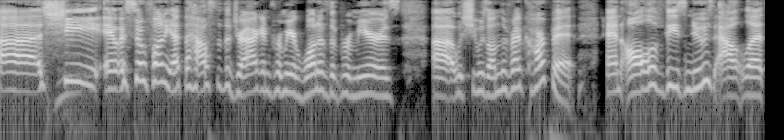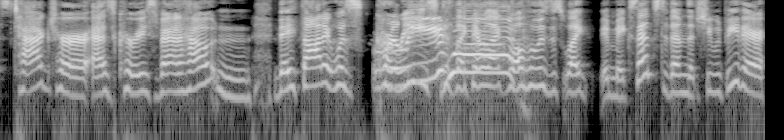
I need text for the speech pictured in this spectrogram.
uh, she it was so funny at the House of the Dragon premiere. One of the premieres, uh, she was on the red carpet, and all of these news outlets tagged her as Carice Van Houten. They thought it was Carice Really? because like they were like, well, who is this? Like it makes sense to them that she would be there,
